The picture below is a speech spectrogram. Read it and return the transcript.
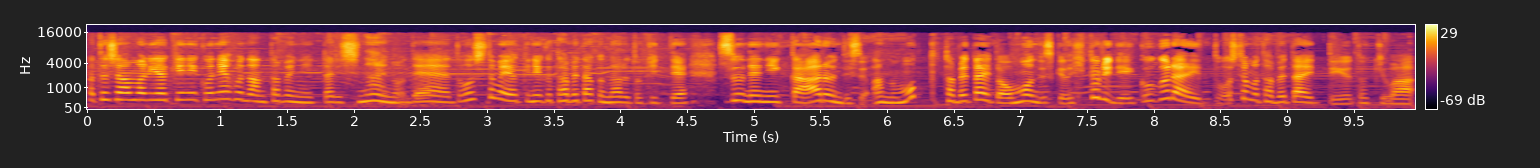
私あんまり焼肉ね普段食べに行ったりしないのでどうしても焼肉食べたくなる時って数年に1回あるんですよ。あのもっと食べたいとは思うんですけど1人で行くぐらいどうしても食べたいっていう時は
